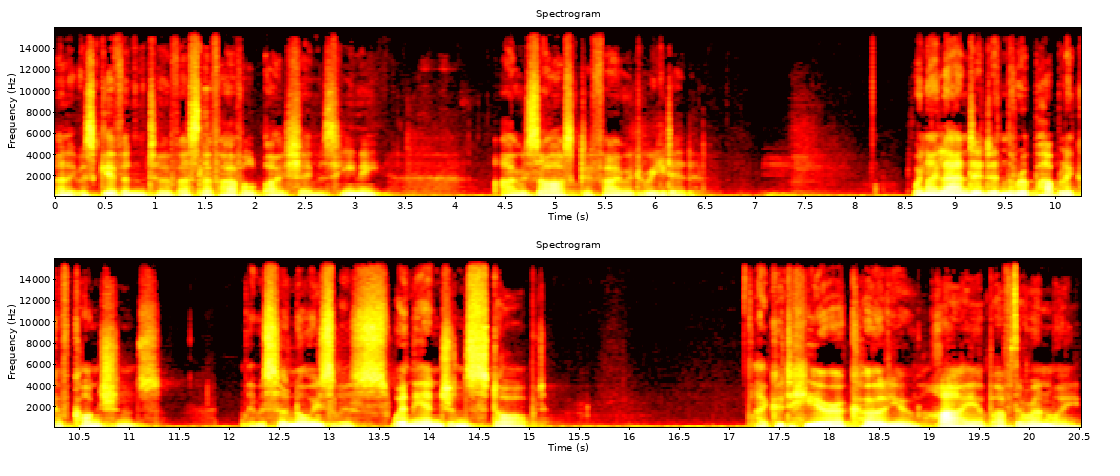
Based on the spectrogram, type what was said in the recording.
and it was given to Václav Havel by Seamus Heaney. I was asked if I would read it. When I landed in the Republic of Conscience, it was so noiseless when the engines stopped. I could hear a curlew high above the runway.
